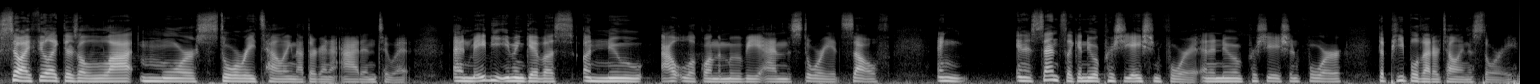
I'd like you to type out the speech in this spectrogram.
So I feel like there's a lot more storytelling that they're gonna add into it, and maybe even give us a new outlook on the movie and the story itself, and in a sense like a new appreciation for it and a new appreciation for the people that are telling the story,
